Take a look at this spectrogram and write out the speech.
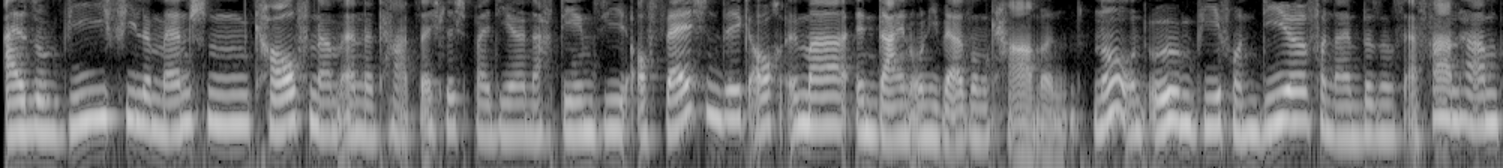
Also wie viele Menschen kaufen am Ende tatsächlich bei dir, nachdem sie auf welchen Weg auch immer in dein Universum kamen ne? und irgendwie von dir, von deinem Business erfahren haben.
